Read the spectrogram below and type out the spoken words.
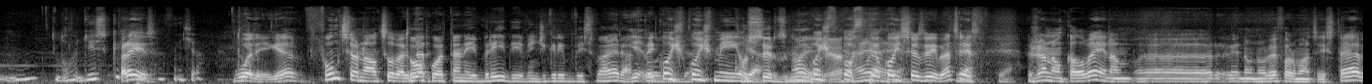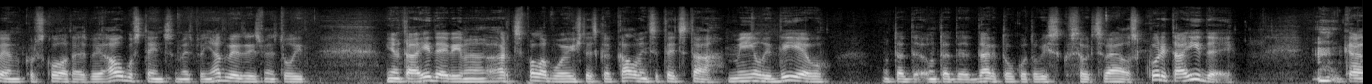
Mm, loģiski. Pareizi. Godīgi, ja? funkcionāli cilvēki to, dara. ko tajā brīdī viņš grib visvairāk. Ja, ko, viņš, ko viņš mīl? Ko sirds grib? Ko viņš, ko, jā, jā, jā. ko viņš sirds grib? Atceries, Žanam Kalvēnam, vienam no reformācijas tēviem, kur skolotājs bija Augustīns, un mēs pie viņa atgriezīsimies tūlīt. Viņam tā ideja bija, Arts palaboja, viņš teica, ka Kalvins ir teicis tā, mīli Dievu, un tad, un tad dari to, ko tu visu sirds vēlas. Kur ir tā ideja? Ka,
